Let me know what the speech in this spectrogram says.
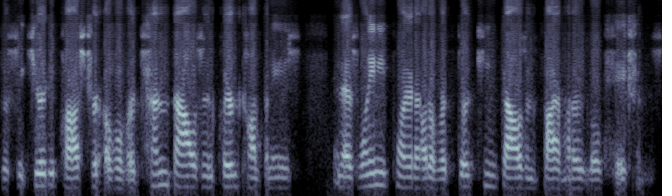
the security posture of over 10,000 cleared companies and, as Lainey pointed out, over 13,500 locations.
